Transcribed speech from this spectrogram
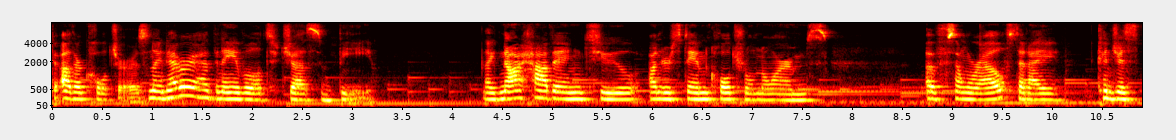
to other cultures, and I never have been able to just be. Like not having to understand cultural norms of somewhere else that I can just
